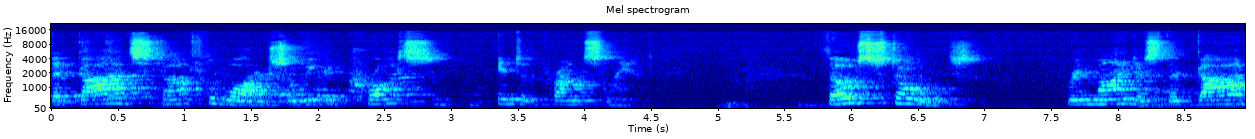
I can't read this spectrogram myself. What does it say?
that God stopped the water so we could cross into the promised land. Those stones remind us that God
